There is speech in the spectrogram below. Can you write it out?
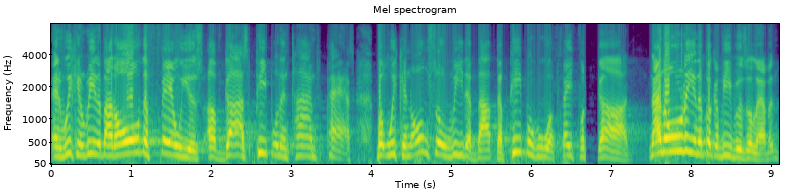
and we can read about all the failures of God's people in times past, but we can also read about the people who are faithful to God, not only in the book of Hebrews 11,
